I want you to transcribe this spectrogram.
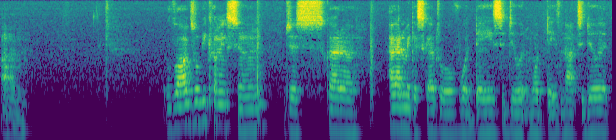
Um, vlogs will be coming soon. Just gotta, I gotta make a schedule of what days to do it and what days not to do it.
